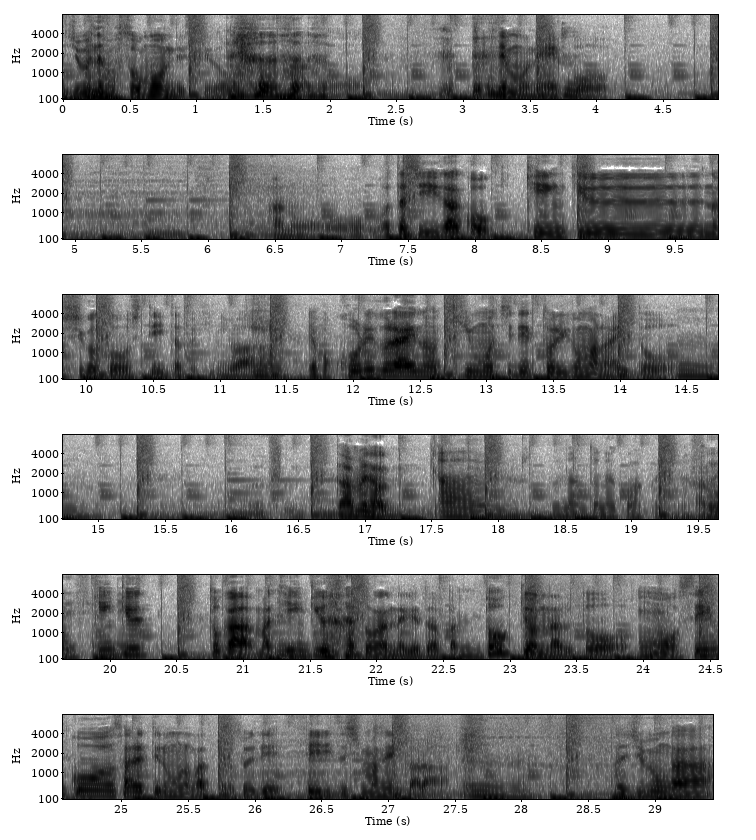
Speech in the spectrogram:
自分でもそう思うんですけど あのでもねこうあの私がこう研究の仕事をしていた時には、えやっぱこれぐらいの気持ちで取り組まないとえうん。ダメなんあなんとなくわかります。あのね。研究とか、まあ、うん。研究はそうなんだけど、やっぱうん。特許になると、ええ。もう先行されてるものがあったらそれで成立しませんからら自分が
